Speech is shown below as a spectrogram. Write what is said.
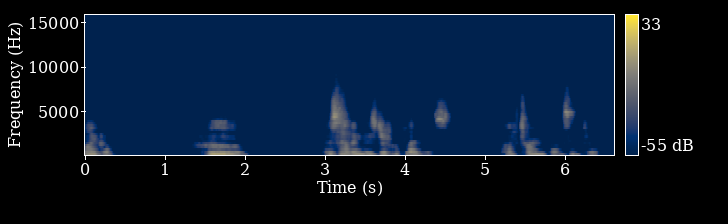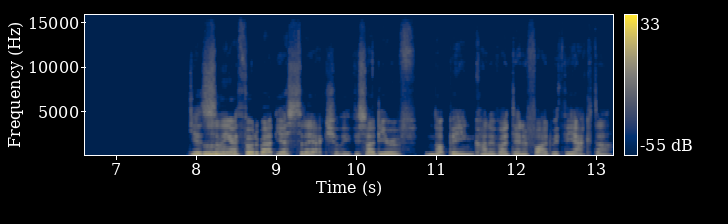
Michael, who is having these different flavors of time passing through? Yeah, it's something I thought about yesterday, actually. This idea of not being kind of identified with the actor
